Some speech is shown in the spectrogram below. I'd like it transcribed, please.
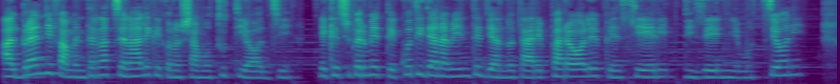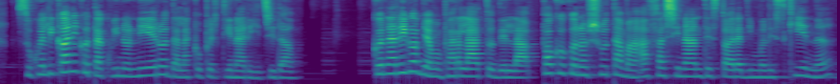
al brand di fama internazionale che conosciamo tutti oggi e che ci permette quotidianamente di annotare parole, pensieri, disegni, emozioni su quell'iconico taccuino nero dalla copertina rigida. Con Arrigo abbiamo parlato della poco conosciuta ma affascinante storia di Moleskine,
